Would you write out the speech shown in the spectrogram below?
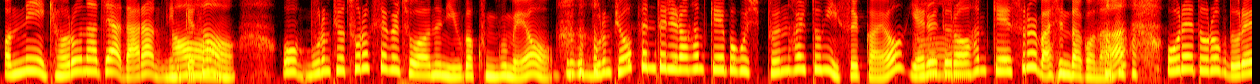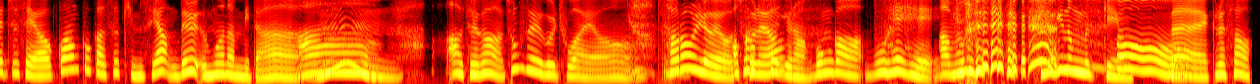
언니 결혼하자 나랑 님께서 어. 어, 물음표 초록색을 좋아하는 이유가 궁금해요. 그리고 물음표 팬들이랑 함께 해보고 싶은 활동이 있을까요? 예를 들어 아. 함께 술을 마신다거나 오래도록 노래해주세요. 꾸안꾸 가수 김수영 늘 응원합니다. 아. 음. 아, 제가 초록색을 좋아해요. 잘 어울려요. 어, 초록색이랑. 그래요? 뭔가 무해해. 아, 무해. 유기농 느낌. 어어. 네. 그래서,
